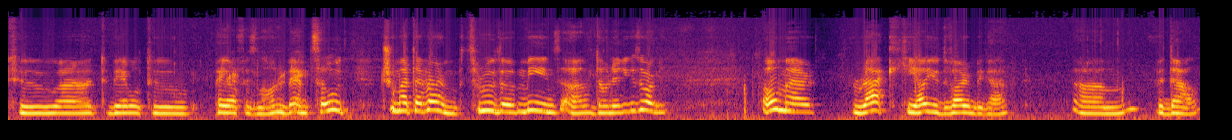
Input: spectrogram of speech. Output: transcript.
to uh, to be able to pay off his loan through the means of donating his organ. Omer rak ki hayu dvarim begav vidal.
